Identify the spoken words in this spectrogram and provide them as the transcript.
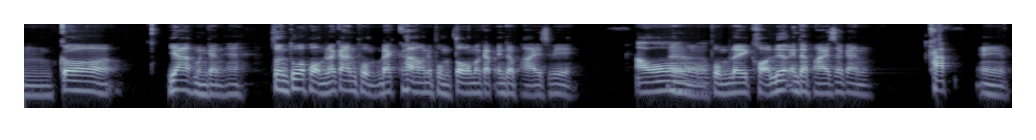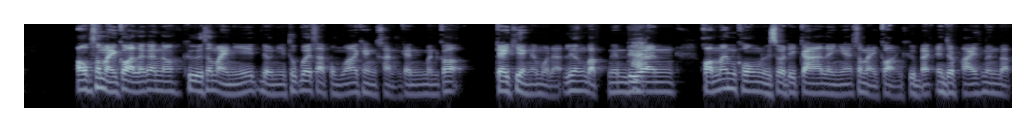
มก็ยากเหมือนกันฮะ ส่วนตัวผมและการผม background เนี่ยผมโตมากับ Enterprise พี่โอ้เออผมเลยขอเลือก Enterprise แล้วกัน ครับเออเอาสมัยก่อนแล้วกันเนาะคือสมัยนี้เดี๋ยวนี้ทุกบริษัทผมว่าแข่งขันกันมันก็ ใกล้เคียงกันหมดอะเรื่องแบบเงินเดือน ความมั่นคงหรือสวัสดิการอะไรเงี้ยสมัยก่อนคือ Back Enterprise มันแบบ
